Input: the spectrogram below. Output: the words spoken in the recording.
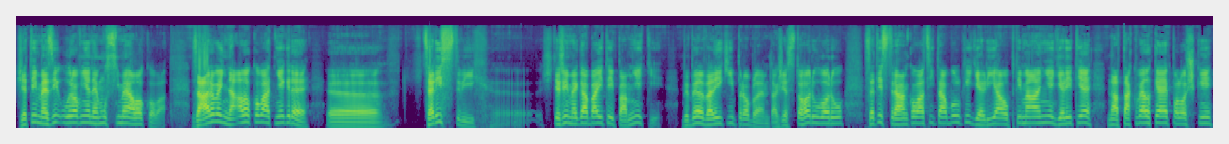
že ty meziúrovně nemusíme alokovat. Zároveň naalokovat někde e, celistvých e, 4 MB paměti by byl veliký problém. Takže z toho důvodu se ty stránkovací tabulky dělí a optimálně dělit je na tak velké položky,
